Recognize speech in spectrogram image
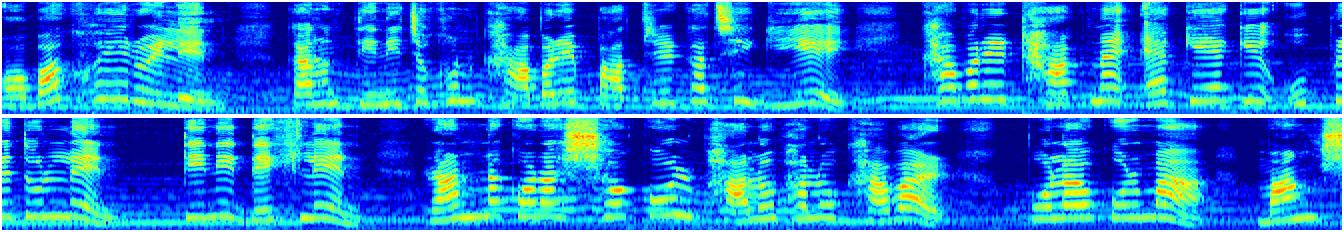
অবাক হয়ে রইলেন। কারণ তিনি যখন খাবারের পাত্রের কাছে গিয়ে খাবারের ঢাকনা একে একে উপড়ে তুললেন, তিনি দেখলেন, রান্না করা সকল ভালো ভালো খাবার, পোলাও, কোরমা, মাংস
